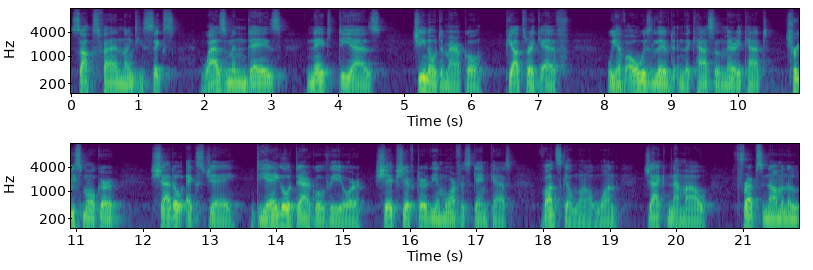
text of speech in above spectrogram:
Soxfan 96, Wasman Days, Nate Diaz, Gino DeMarco, Piotrek F, We Have Always Lived in the Castle Merrycat, Tree Smoker, Shadow XJ, Diego Darko Vior, Shapeshifter the Amorphous Gamecast, Vodka 101, Jack Namau, Freps Nominal,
